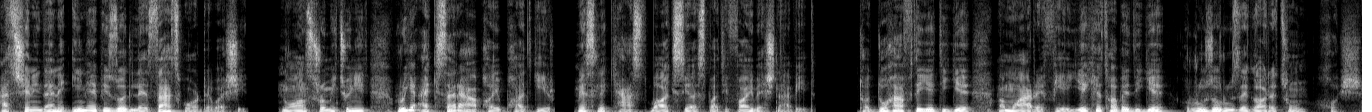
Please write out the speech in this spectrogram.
از شنیدن این اپیزود لذت برده باشید. نوانس رو می‌تونید روی اکثر app های پادگیر مثل Castbox یا اسپاتیفای بشنوید. تا دو هفته دیگه و معرفی یک کتاب دیگه روز و روزگارتون خوش.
